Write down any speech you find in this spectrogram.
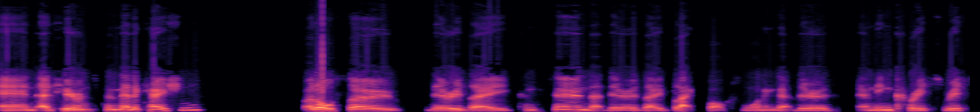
and adherence to medication. But also there is a concern that there is a black box warning that there is an increased risk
